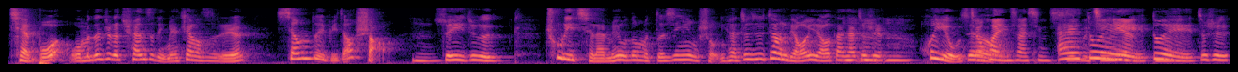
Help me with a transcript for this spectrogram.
浅薄，我们的这个圈子里面这样子的人相对比较少。嗯，所以这个处理起来没有那么得心应手。你看，就是这样聊一聊，大家就是会有这样交换一下信息哎，对验，对，就是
